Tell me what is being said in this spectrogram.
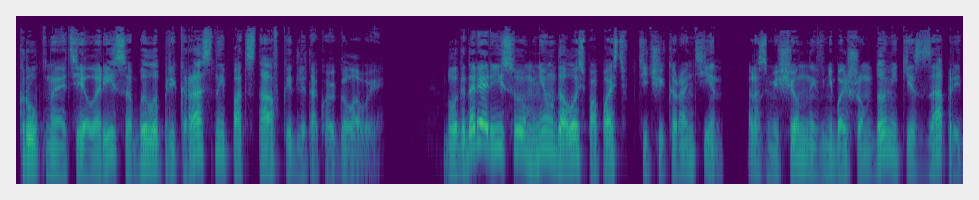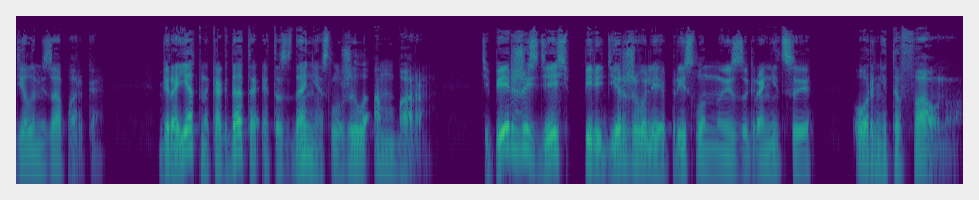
Крупное тело риса было прекрасной подставкой для такой головы. Благодаря рису мне удалось попасть в птичий карантин, размещенный в небольшом домике за пределами зоопарка. Вероятно, когда-то это здание служило амбаром. Теперь же здесь передерживали присланную из-за границы орнитофауну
